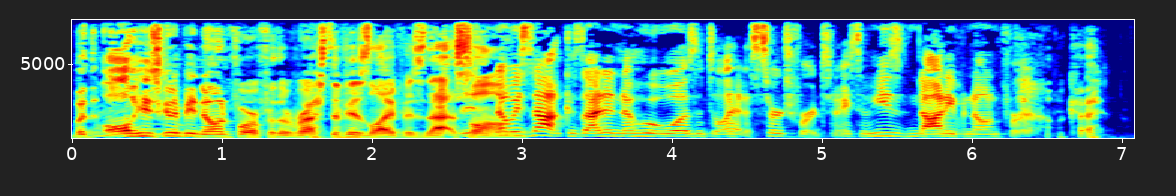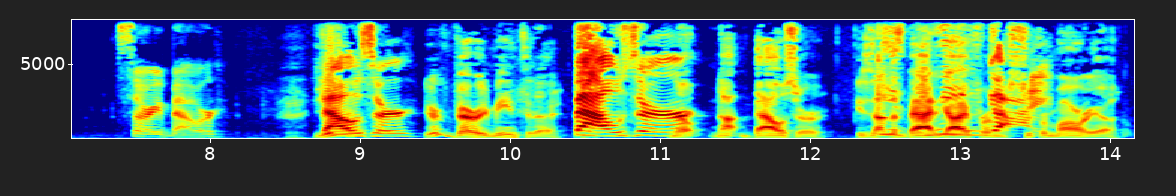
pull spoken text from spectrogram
But all he's going to be known for for the rest of his life is that song. No, he's not, because I didn't know who it was until I had to search for it today. So he's not even known for it. Okay. Sorry, Baauer. You're- Bowser. You're very mean today. Bowser. No, not Bowser. He's not He's the bad guy from guy. Super Mario.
